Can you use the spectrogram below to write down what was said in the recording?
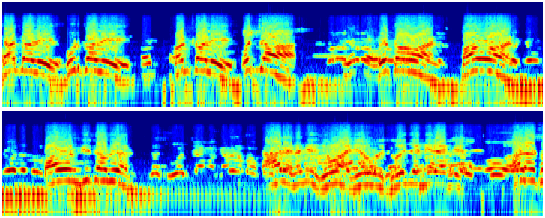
છેતાલીસ ઉડતાલીસ અડતાલીસ પચાસ એકાવન. બાવન. બાવન ગીતાબેન. અરે નથી, જોવા જેવું જોઈજે નિરાકે છ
